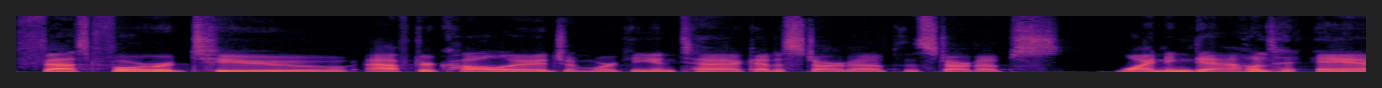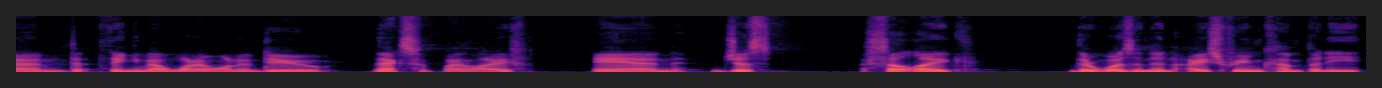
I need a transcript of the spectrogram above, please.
fast forward to after college, I'm working in tech at a startup. The startup's winding down and thinking about what I want to do next with my life. And just felt like there wasn't an ice cream company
